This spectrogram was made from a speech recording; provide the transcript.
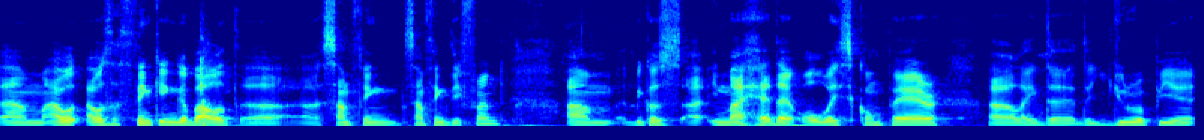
Um, I, w- I was thinking about uh, uh, something something different. Um, because uh, in my head I always compare uh, like the the European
